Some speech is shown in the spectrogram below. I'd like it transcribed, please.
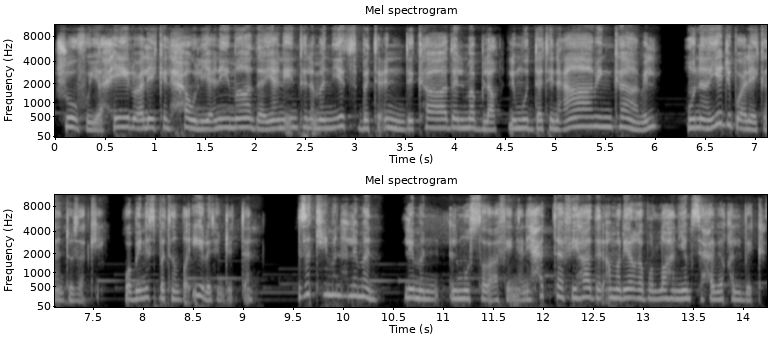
شوفوا يحيل عليك الحول يعني ماذا؟ يعني أنت لما يثبت عندك هذا المبلغ لمدة عام كامل هنا يجب عليك أن تزكي وبنسبة ضئيلة جدا. زكي منها لمن؟ لمن المستضعفين يعني حتى في هذا الأمر يرغب الله أن يمسح بقلبك.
